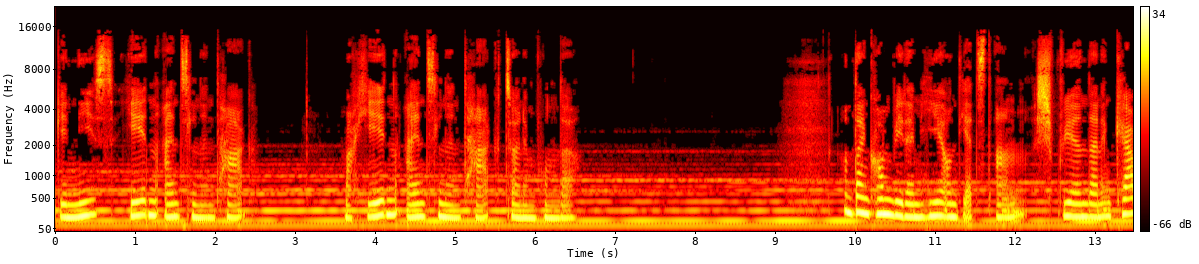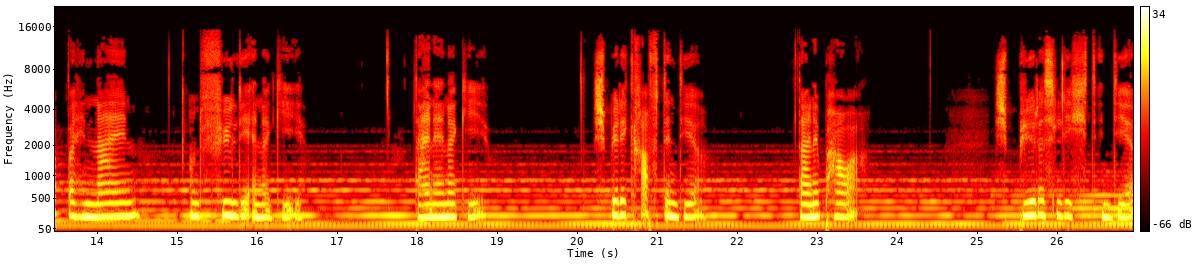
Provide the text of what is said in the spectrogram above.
Genieß jeden einzelnen Tag. Mach jeden einzelnen Tag zu einem Wunder. Und dann komm wieder im Hier und Jetzt an. Spür in deinen Körper hinein und fühl die Energie deine Energie. Spür die Kraft in dir, deine Power. Spür das Licht in dir,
